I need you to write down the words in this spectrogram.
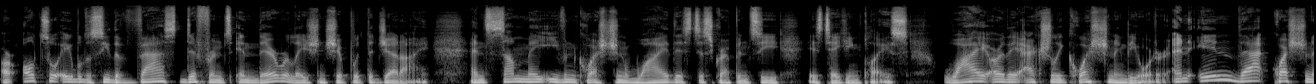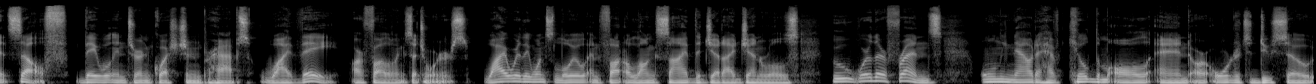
are also able to see the vast difference in their relationship with the Jedi. And some may even question why this discrepancy is taking place. Why are they actually questioning the order? And in that question itself, they will in turn question perhaps why they are following such orders. Why were they once loyal and fought alongside the Jedi generals who were their friends? Only now to have killed them all and are ordered to do so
